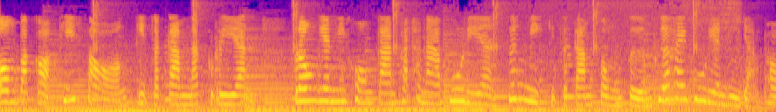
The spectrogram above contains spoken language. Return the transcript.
องค์ประกอบที่ 2 กิจกรรมนักเรียน โรงเรียนมีโครงการพัฒนาผู้เรียน ซึ่งมีกิจกรรมส่งเสริมเพื่อให้ผู้เรียนอยู่อย่างพอ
